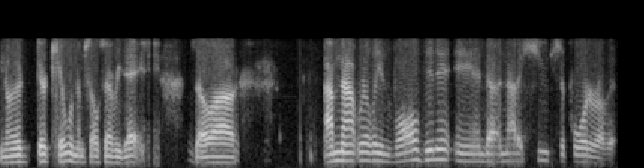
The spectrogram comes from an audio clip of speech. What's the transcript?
You know, they're they're killing themselves every day. So uh I'm not really involved in it and uh, not a huge supporter of it.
